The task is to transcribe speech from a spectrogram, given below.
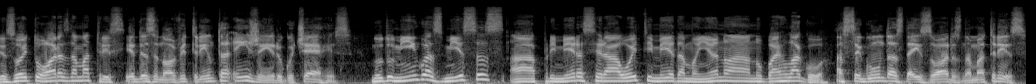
18 horas na Matriz. E 19h30 em Engenheiro Gutierrez. No domingo, as missas, a primeira será às 8 e meia da manhã no, no bairro Lagoa. A segunda às 10 horas na Matriz.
